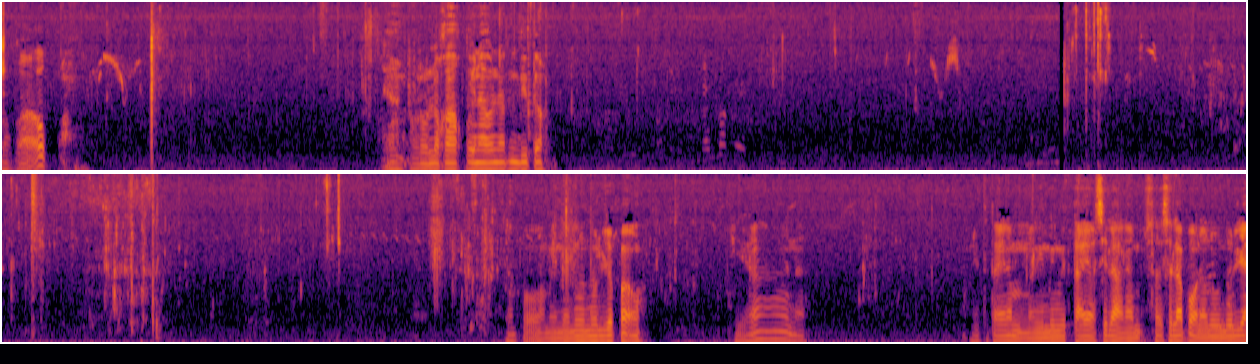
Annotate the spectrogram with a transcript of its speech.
Lukaok. Yan, puro lukaok po natin dito. Yan po, oh, may nanunulya pa oh. Yan. ah. Dito tayo naman, mamimingwit tayo. Sila, sila po nanunulya.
